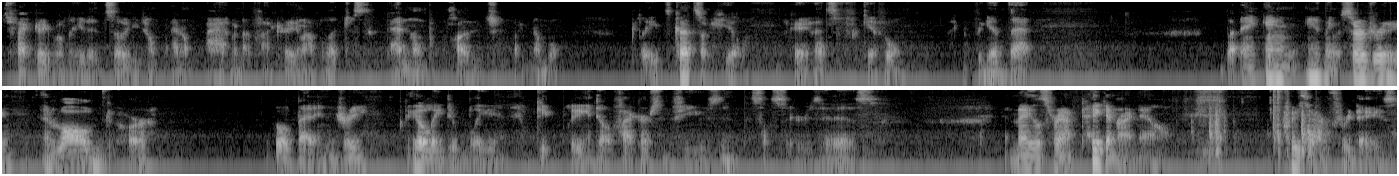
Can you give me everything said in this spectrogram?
It's factory related, so you don't I don't have enough factory in my blood, just had no clottage, blades, cuts or heal. Okay, that's forgivable. I can forgive that. But anything anything with surgery involved or go with that injury, it'll lead to bleeding. It'll keep bleeding until the factor's infused, and that's how serious it is. And I'm taking right now. Freeze it for three days.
